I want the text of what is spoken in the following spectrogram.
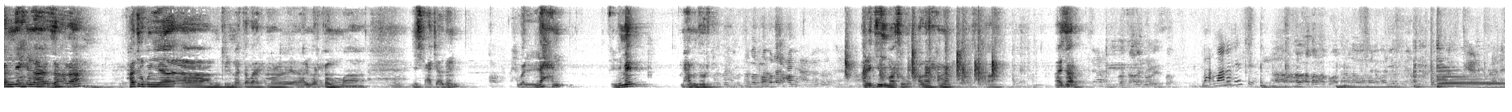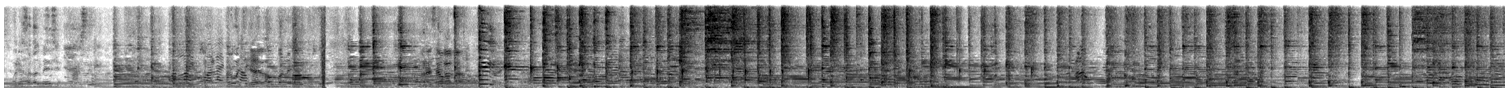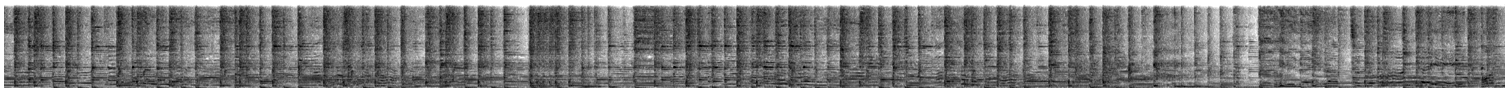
هنا زهرة. هذه الأغنية آه، من كلمات الله يرحمه المرحوم آه، يوسف آدم واللحن لمن؟ محمد وردي أنا تيجي ما صور الله يرحمه. أزر معنا هيك. والله 我也不知道，我本来。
